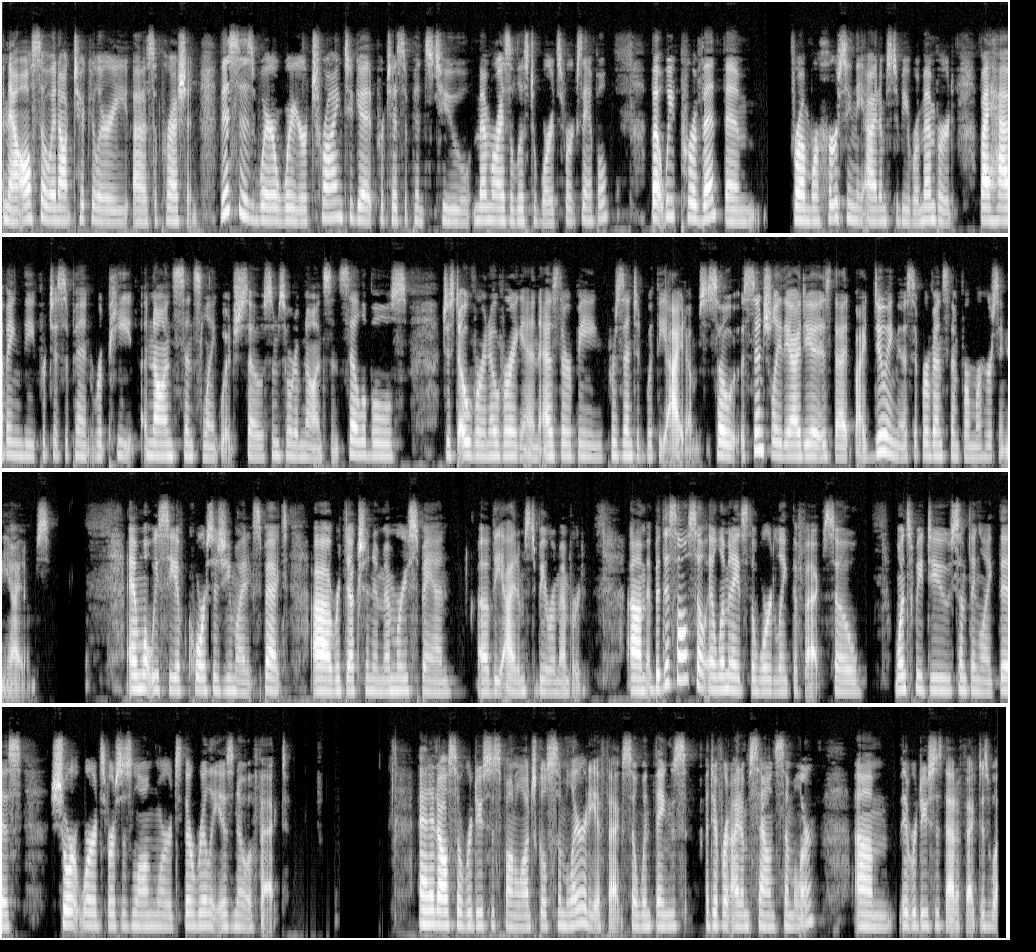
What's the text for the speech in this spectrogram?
Now, also in articulatory uh, suppression. This is where we're trying to get participants to memorize a list of words, for example, but we prevent them from rehearsing the items to be remembered by having the participant repeat a nonsense language, so some sort of nonsense syllables just over and over again as they're being presented with the items. So essentially the idea is that by doing this, it prevents them from rehearsing the items. And what we see, of course, as you might expect, a reduction in memory span of the items to be remembered. Um, but this also eliminates the word length effect. So once we do something like this, short words versus long words, there really is no effect. And it also reduces phonological similarity effect. So when things, a different item sounds similar, um, it reduces that effect as well.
